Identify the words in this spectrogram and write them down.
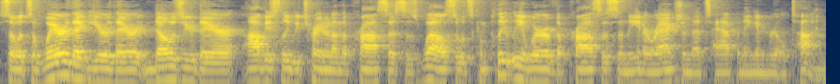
So it's aware that you're there, it knows you're there. Obviously, we train it on the process as well, so it's completely aware of the process and the interaction that's happening in real time.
